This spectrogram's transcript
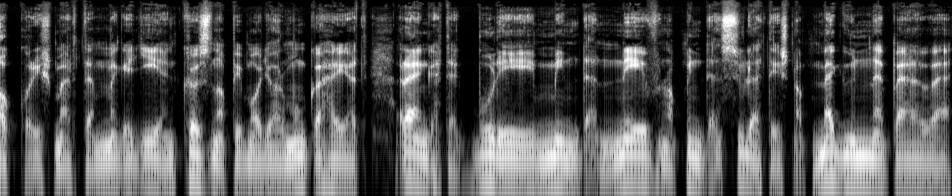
akkor ismertem meg egy ilyen köznapi magyar munkahelyet, rengeteg buli, minden névnap, minden születésnap megünnepelve,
